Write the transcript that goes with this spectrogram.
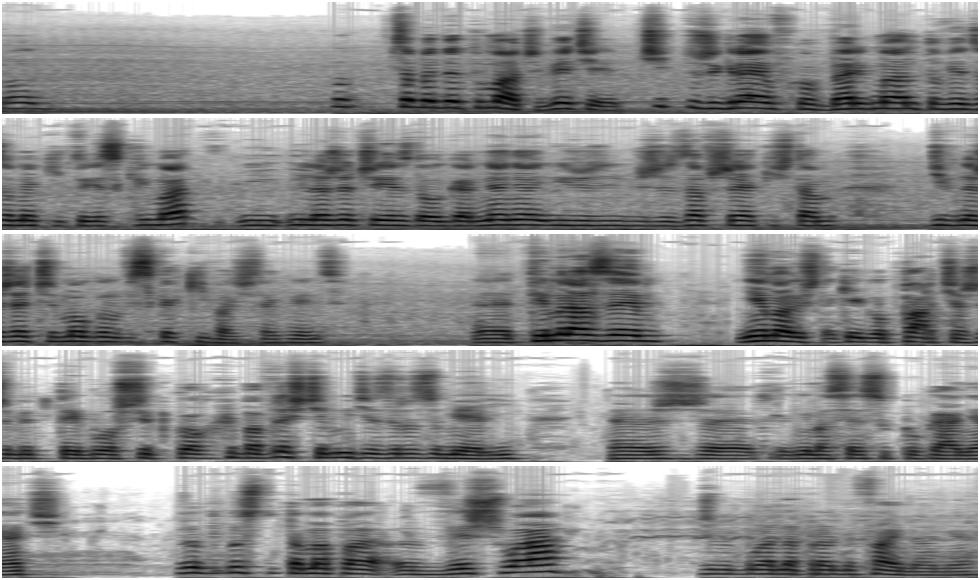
no, no, co będę tłumaczył, wiecie, ci, którzy grają w Hofbergman, to wiedzą jaki to jest klimat i ile rzeczy jest do ogarniania i że zawsze jakieś tam dziwne rzeczy mogą wyskakiwać, tak więc e, tym razem nie ma już takiego parcia, żeby tutaj było szybko, chyba wreszcie ludzie zrozumieli, e, że tutaj nie ma sensu poganiać, żeby po prostu ta mapa wyszła, żeby była naprawdę fajna, nie?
